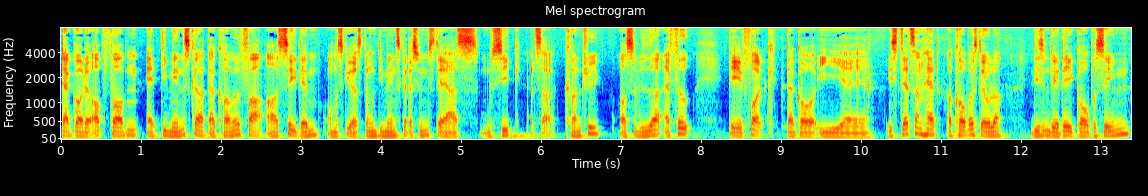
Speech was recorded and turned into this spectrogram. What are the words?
der går det op for dem, at de mennesker, der er kommet for at se dem, og måske også nogle af de mennesker, der synes deres musik, altså country og så videre, er fed, det er folk, der går i, øh, i Stetson-hat og cowboystøvler, ligesom D&D går på scenen.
